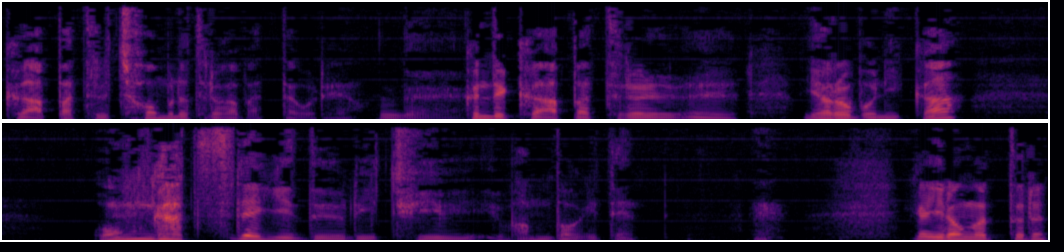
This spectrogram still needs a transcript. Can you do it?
그 아파트를 처음으로 들어가 봤다고 그래요. 네. 근데 그 아파트를 열어보니까 온갖 쓰레기들이 뒤범벅이 된. 네. 그러니까 이런 것들은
